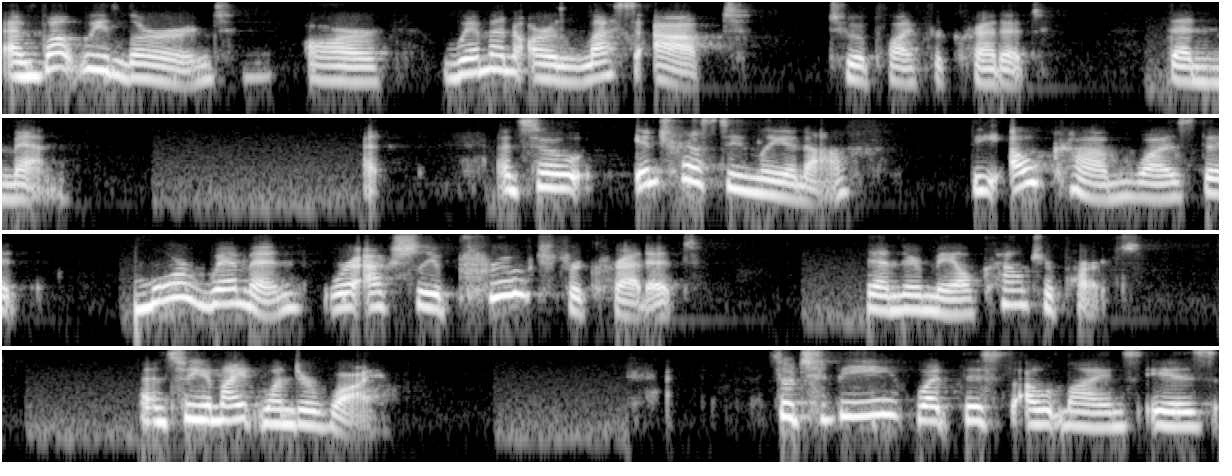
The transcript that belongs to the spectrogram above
And what we learned are women are less apt to apply for credit than men. And so, interestingly enough, the outcome was that more women were actually approved for credit than their male counterparts. And so you might wonder why. So, to me, what this outlines is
